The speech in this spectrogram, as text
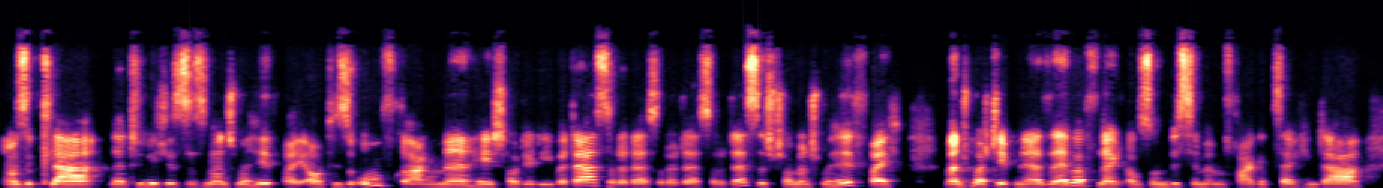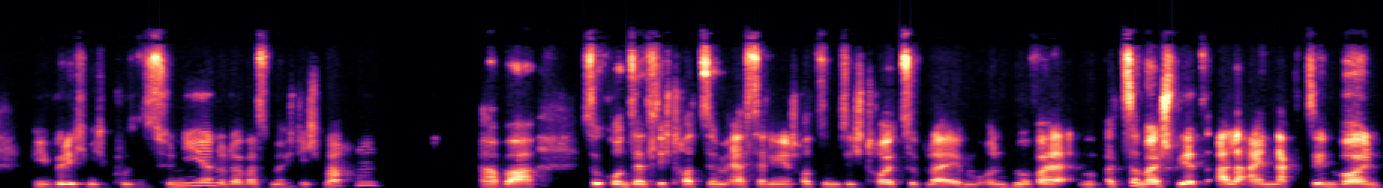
also klar, natürlich ist es manchmal hilfreich, auch diese Umfragen, ne, hey, schaut ihr lieber das oder das oder das oder das, ist schon manchmal hilfreich. Manchmal steht man ja selber vielleicht auch so ein bisschen mit dem Fragezeichen da, wie will ich mich positionieren oder was möchte ich machen aber so grundsätzlich trotzdem in erster Linie trotzdem sich treu zu bleiben und nur weil zum Beispiel jetzt alle einen nackt sehen wollen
